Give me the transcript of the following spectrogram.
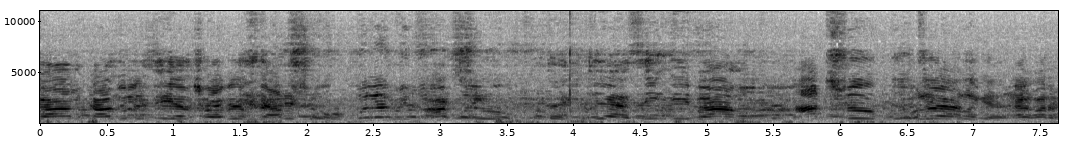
গান কাজুলি সিয়াল হচ্ছে আটশো। আটশো চিংড়ি বাম আটশো এগারো।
